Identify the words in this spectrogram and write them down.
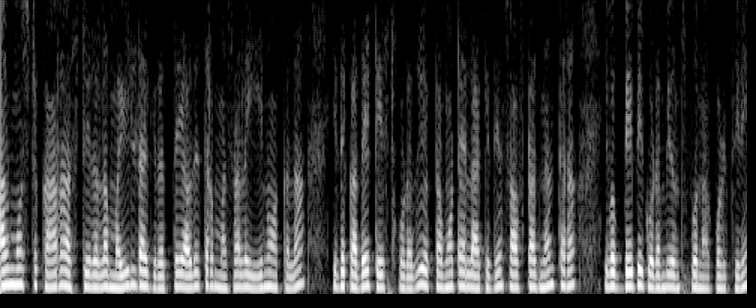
ಆಲ್ಮೋಸ್ಟ್ ಖಾರ ಅಷ್ಟಿರಲ್ಲ ಮೈಲ್ಡ್ ಆಗಿರುತ್ತೆ. ಯಾವುದೇ ಥರ ಮಸಾಲೆ ಏನೂ ಹಾಕಲ್ಲ. ಇದಕ್ಕೆ ಅದೇ ಟೇಸ್ಟ್ ಕೊಡೋದು. ಇವಾಗ ಟೊಮೊಟೊ ಎಲ್ಲ ಹಾಕಿದ್ದೀನಿ ಸಾಫ್ಟ್ ಆದ ನಂತರ ಇವಾಗ ಬೇಬಿ ಗೋಡಂಬಿ ಒಂದು ಸ್ಪೂನ್ ಹಾಕ್ಕೊಳ್ತೀನಿ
